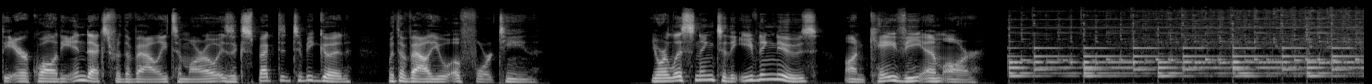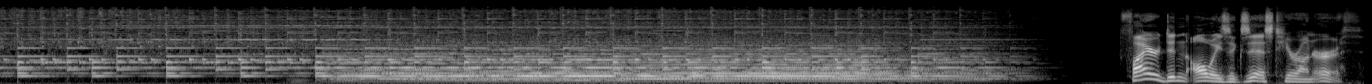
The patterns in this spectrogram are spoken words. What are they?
The air quality index for the valley tomorrow is expected to be good with a value of 14. You're listening to the evening news on KVMR. Fire didn't always exist here on Earth.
